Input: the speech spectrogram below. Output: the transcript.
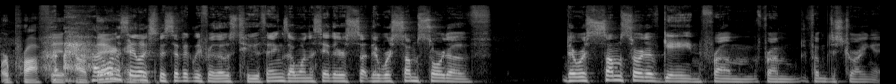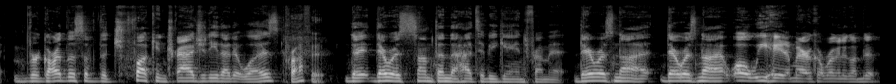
or profit out there? I there? don't want to say and like just- specifically for those two things. I want to say there's so- there was some sort of there was some sort of gain from from from destroying it, regardless of the fucking tragedy that it was. profit. There, there was something that had to be gained from it. There was not. There was not. Oh, we hate America. We're gonna go. do-"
